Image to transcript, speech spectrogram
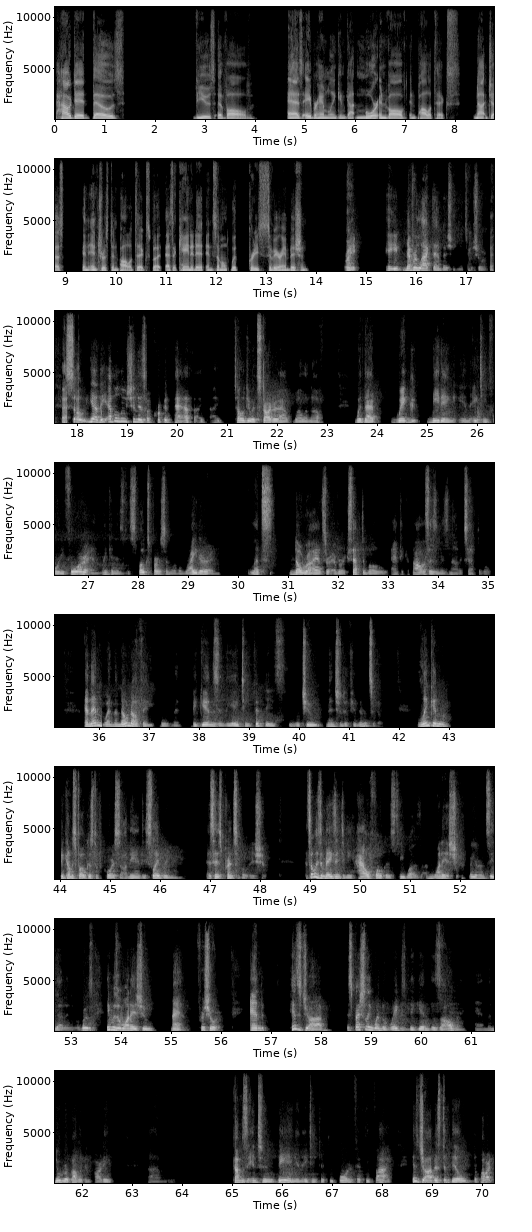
how did those views evolve as Abraham Lincoln got more involved in politics, not just an interest in politics, but as a candidate and someone with pretty severe ambition. Right. He never lacked ambition, that's for sure. so, yeah, the evolution is a crooked path. I, I told you it started out well enough with that Whig meeting in 1844, and Lincoln is the spokesperson or the writer, and let's no riots are ever acceptable, anti Catholicism is not acceptable. And then when the Know Nothing movement begins in the 1850s, which you mentioned a few minutes ago, Lincoln becomes focused, of course, on the anti slavery movement as his principal issue. It's always amazing to me how focused he was on one issue. You don't see that anymore. Was, he was a one issue man, for sure. And his job, especially when the Whigs begin dissolving, and the new Republican Party um, comes into being in 1854 and 55, his job is to build the party.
